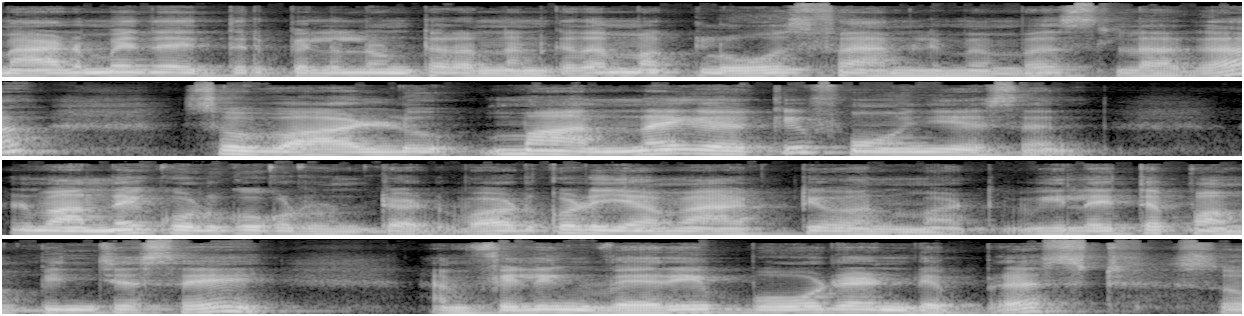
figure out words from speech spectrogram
మేడం మీద ఇద్దరు పిల్లలు ఉంటారు అన్నాను కదా మా క్లోజ్ ఫ్యామిలీ మెంబర్స్ లాగా. సో వాళ్ళు మా అన్నయ్యకి ఫోన్ చేశాను. మా అన్నయ్య కొడుకు ఒకడు ఉంటాడు. వాడు కూడా ఏమో యాక్టివ్ అనమాట వీలైతే పంపించేసే. I'm feeling very bored and depressed. So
